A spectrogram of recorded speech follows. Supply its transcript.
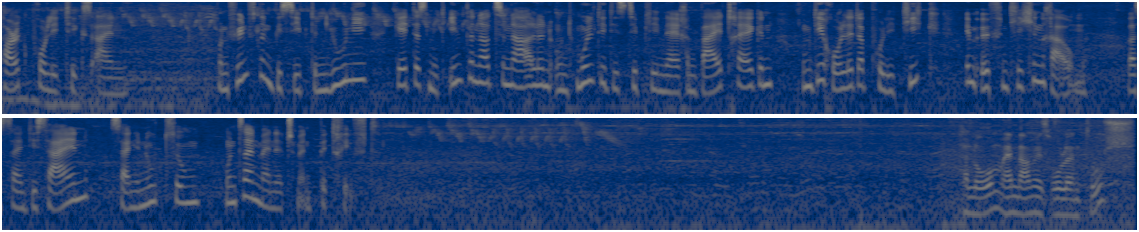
Park Politics ein. Von 5. bis 7. Juni geht es mit internationalen und multidisziplinären Beiträgen um die Rolle der Politik im öffentlichen Raum, was sein Design, seine Nutzung und sein Management betrifft. Hallo, mein Name ist Roland Tusch.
